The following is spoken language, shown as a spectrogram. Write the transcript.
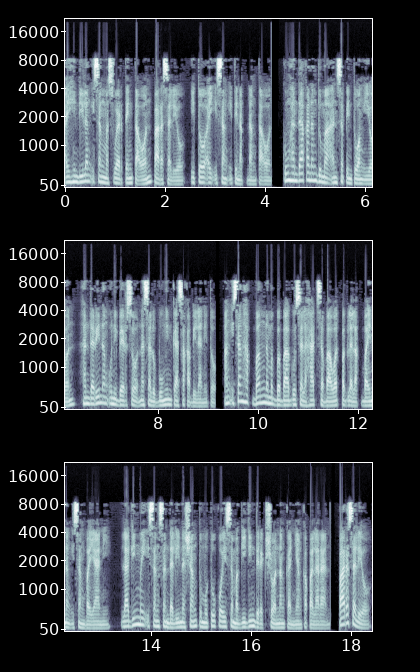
ay hindi lang isang maswerteng taon para sa Leo, ito ay isang itinakdang taon. Kung handa ka ng dumaan sa pintuang iyon, handa rin ang universo na salubungin ka sa kabila nito. Ang isang hakbang na magbabago sa lahat sa bawat paglalakbay ng isang bayani, laging may isang sandali na siyang tumutukoy sa magiging direksyon ng kanyang kapalaran. Para sa Leo,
